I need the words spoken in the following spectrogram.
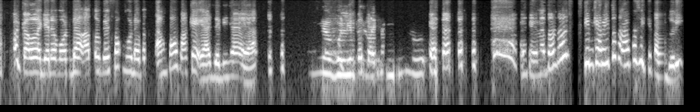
Kalau lagi ada modal atau besok mau dapat angpau pakai ya jadinya ya. Iya boleh gitu kan. dulu. Oke, nah teman-teman skincare itu kenapa sih kita beli?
